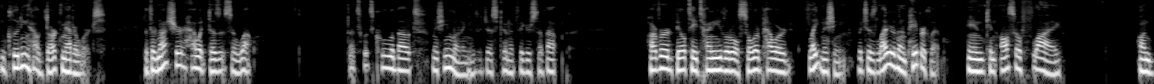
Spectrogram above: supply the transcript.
including how dark matter works, but they're not sure how it does it so well. That's what's cool about machine learning is it just kind of figures stuff out. Harvard built a tiny little solar powered flight machine, which is lighter than a paperclip and can also fly on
